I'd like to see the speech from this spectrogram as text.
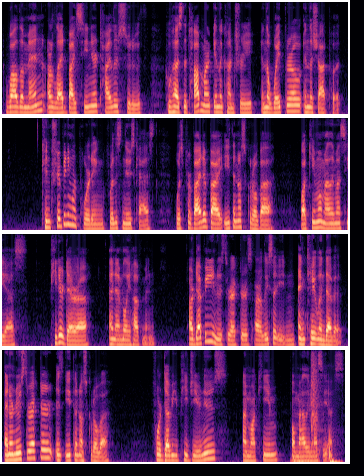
while the men are led by senior Tyler Suruth, who has the top mark in the country in the weight throw and the shot put. Contributing reporting for this newscast was provided by Ethan Oskroba Joaquim O'Malley Macias, Peter Derrah, and Emily Huffman. Our deputy news directors are Lisa Eaton and Caitlin Devitt, and our news director is Ethan Oskroba. For WPGU News, I'm Joaquim O'Malley Macias.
